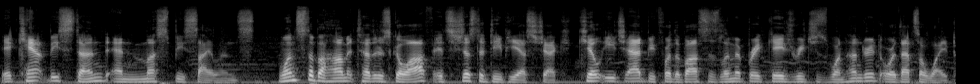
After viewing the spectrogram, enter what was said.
It can't be stunned and must be silenced. Once the Bahamut tethers go off, it's just a DPS check. Kill each ad before the boss's limit break gauge reaches 100 or that's a wipe.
